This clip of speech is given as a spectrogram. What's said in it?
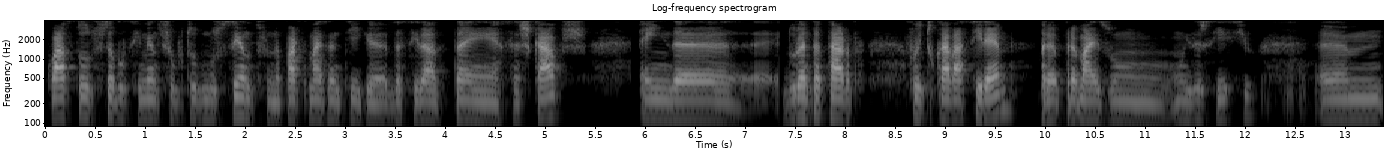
quase todos os estabelecimentos, sobretudo no centro, na parte mais antiga da cidade, têm essas caves. Ainda durante a tarde foi tocada a sirene para, para mais um, um exercício um,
